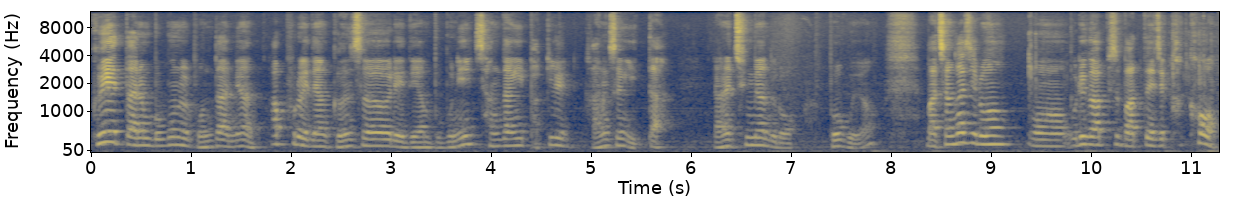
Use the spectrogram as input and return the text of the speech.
그에 따른 부분을 본다면 앞으로에 대한 건설에 대한 부분이 상당히 바뀔 가능성이 있다 라는 측면으로 보고요. 마찬가지로 어, 우리가 앞에서 봤던 이제 카카오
